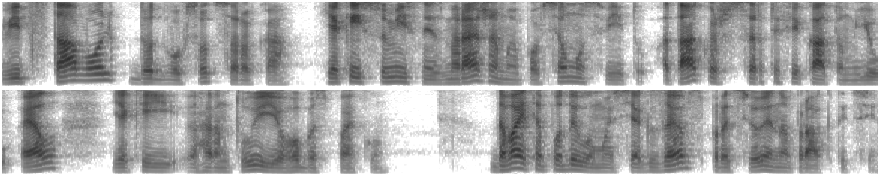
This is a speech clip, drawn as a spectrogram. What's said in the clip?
від 100 вольт до 240, який сумісний з мережами по всьому світу, а також з сертифікатом UL, який гарантує його безпеку. Давайте подивимось, як ZEVS працює на практиці.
